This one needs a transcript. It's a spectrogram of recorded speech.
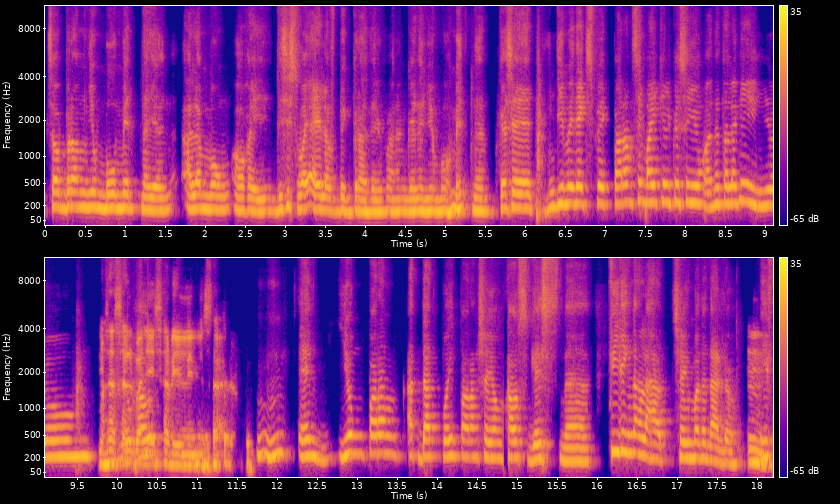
sobrang yung moment na yun alam mong okay this is why I love Big Brother parang ganun yung moment na kasi hindi mo na-expect parang si Michael kasi yung ano talaga eh yung Masasalba Yung niya yung sarili niya sa. Mhm. and yung parang at that point parang siya yung house guest na feeling ng lahat siya yung mananalo Mm. if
